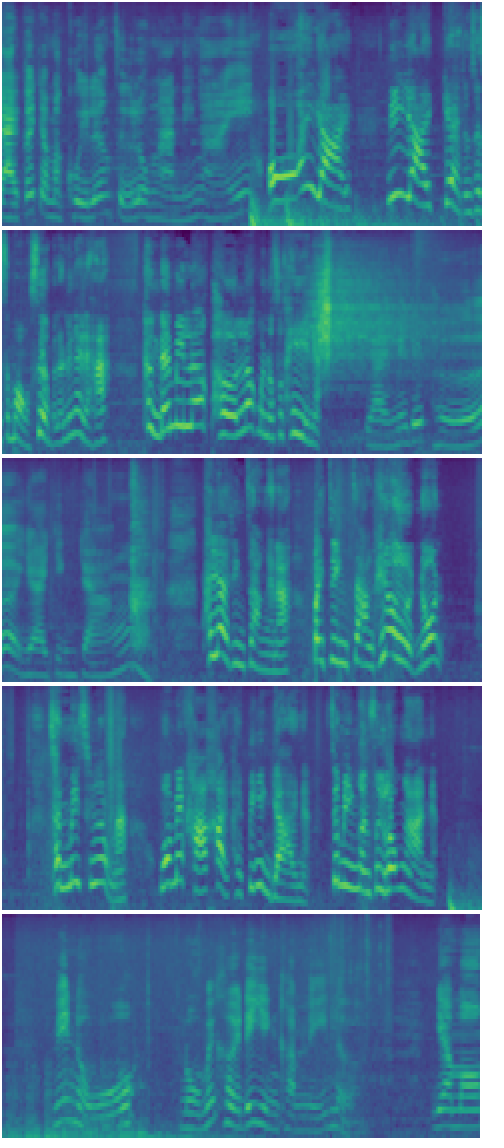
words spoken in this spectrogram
ยายก็จะมาคุยเรื่องซื้อโรงงานนี้ไง โอ้ยยาย นี่ยายแก่จนเซลล์สมองเสื่อมไปแล้วหรือไงเนะฮะ ถึงได้ไม่เลิกเพ้อเลิกมโนสักทีเนี่ย ยายไม่ได้เพ้อยายจริงจัง ถ้ายายจริงจังไงนะ ไปจริงจังที่อื่นนู่น ฉันไม่เชื่อหรอกนะ ว่าแม่ค้าขายไข่ปิ้งอย่างยายเนี่ยจะมีเงินซื้อโรงงานเนี่ย นี่หนู หนูไม่เคยได้ยินคำนี้เหรอ อย่ามอง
